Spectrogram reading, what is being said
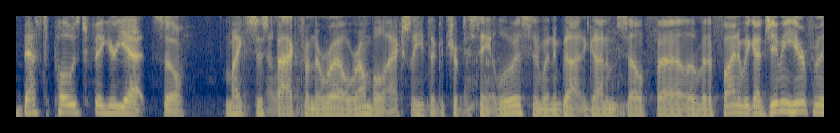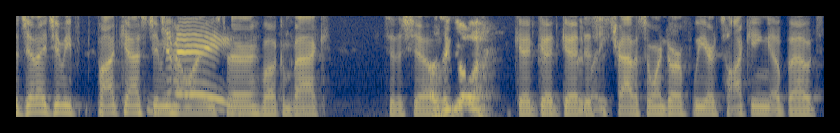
Best posed figure yet. So Mike's just back from the Royal Rumble. Actually, he took a trip to St. Louis and went and got got himself uh, a little bit of fun. And we got Jimmy here from the Jedi Jimmy podcast. Jimmy, how are you, sir? Welcome back to the show. How's it going? Good, good, good. Good, this is Travis Orndorff. We are talking about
